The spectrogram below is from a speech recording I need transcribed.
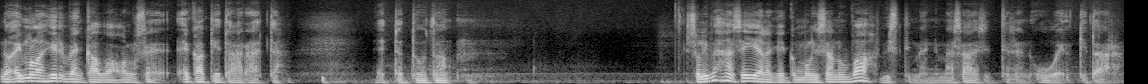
No ei mulla hirveän kauan ollut se eka kitara, että, että tuota, se oli vähän sen jälkeen, kun mä olin saanut vahvistimen, niin mä sain sitten sen uuden kitaran.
